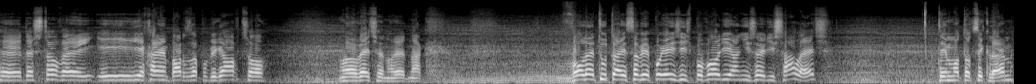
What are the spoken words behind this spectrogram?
e, deszczowej i jechałem bardzo zapobiegawczo. No wiecie, no jednak wolę tutaj sobie pojeździć powoli, aniżeli szaleć tym motocyklem.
